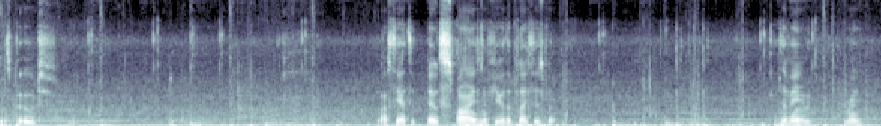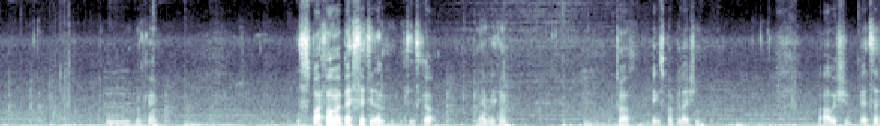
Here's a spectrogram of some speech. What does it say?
Let's build. I still had to build spies in a few other places, but... Zavium, really? Ooh, okay. This is by far my best city then, because it's got everything. Well, biggest population. Oh, we should be able to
